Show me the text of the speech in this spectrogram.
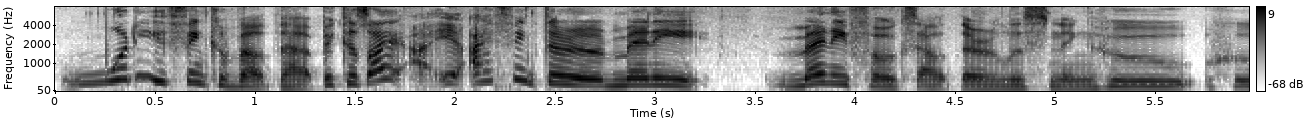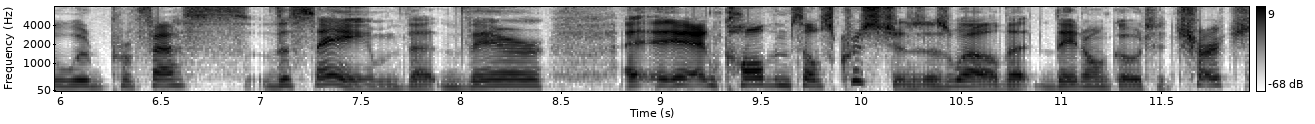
what do you think about that? Because I, I, I think there are many many folks out there listening who who would profess the same that they're and call themselves Christians as well that they don't go to church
